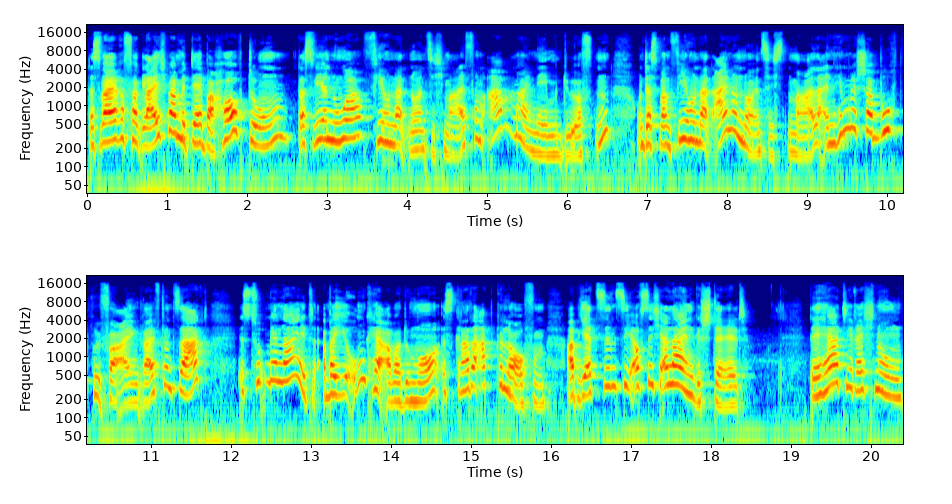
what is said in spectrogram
Das wäre vergleichbar mit der Behauptung, dass wir nur 490 Mal vom Abendmahl nehmen dürften und dass beim 491. Mal ein himmlischer Buchprüfer eingreift und sagt, es tut mir leid, aber Ihr Umkehrabonnement ist gerade abgelaufen. Ab jetzt sind Sie auf sich allein gestellt. Der Herr hat die Rechnung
